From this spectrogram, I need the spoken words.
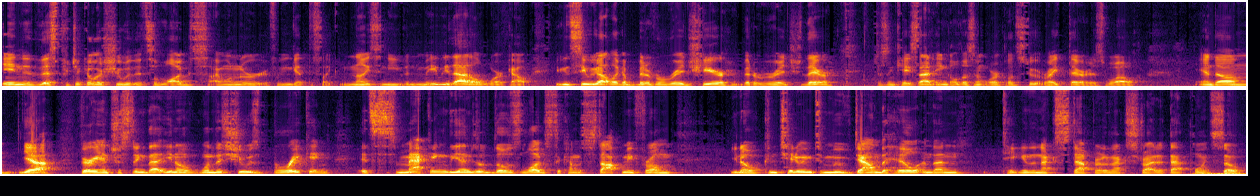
in this particular shoe with its lugs. I wonder if we can get this like nice and even. Maybe that'll work out. You can see we got like a bit of a ridge here, a bit of a ridge there. Just in case that angle doesn't work, let's do it right there as well. And um, yeah, very interesting that, you know, when the shoe is breaking, it's smacking the ends of those lugs to kind of stop me from, you know, continuing to move down the hill and then taking the next step or the next stride at that point. So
